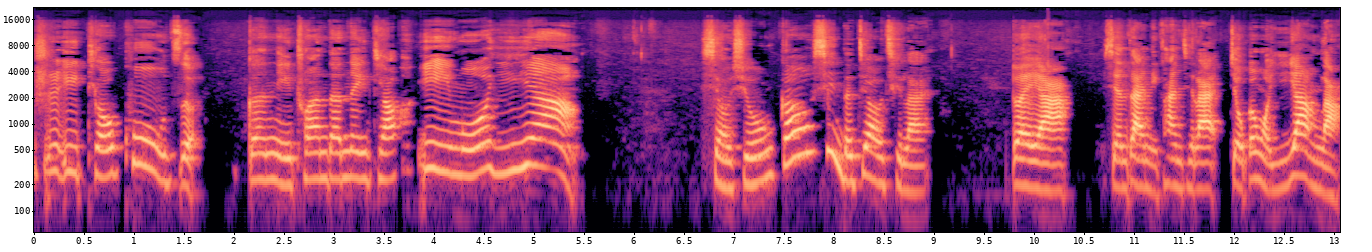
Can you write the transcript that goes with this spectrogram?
是一条裤子，跟你穿的那条一模一样。”小熊高兴地叫起来：“对呀，现在你看起来就跟我一样了。”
